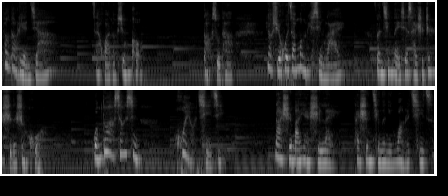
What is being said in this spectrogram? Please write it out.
放到脸颊，再滑到胸口，告诉他，要学会在梦里醒来，分清哪些才是真实的生活。我们都要相信，会有奇迹。那时满眼是泪，他深情地凝望着妻子。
